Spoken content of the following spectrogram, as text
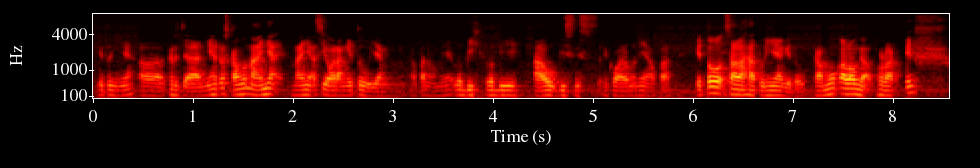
itunya eh, kerjaannya terus kamu nanya nanya si orang itu yang apa namanya lebih lebih tahu bisnis requirementnya apa itu salah satunya gitu kamu kalau nggak proaktif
